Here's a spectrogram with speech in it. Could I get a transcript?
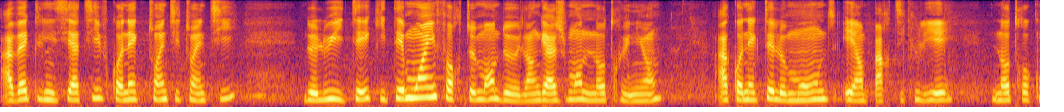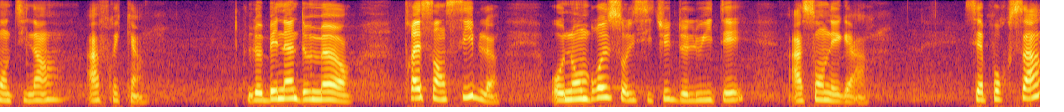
avec l'initiative Connect 2020 de l'UIT qui témoigne fortement de l'engagement de notre Union à connecter le monde et en particulier notre continent africain. Le Bénin demeure très sensible aux nombreuses sollicitudes de l'UIT à son égard. C'est pour ça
